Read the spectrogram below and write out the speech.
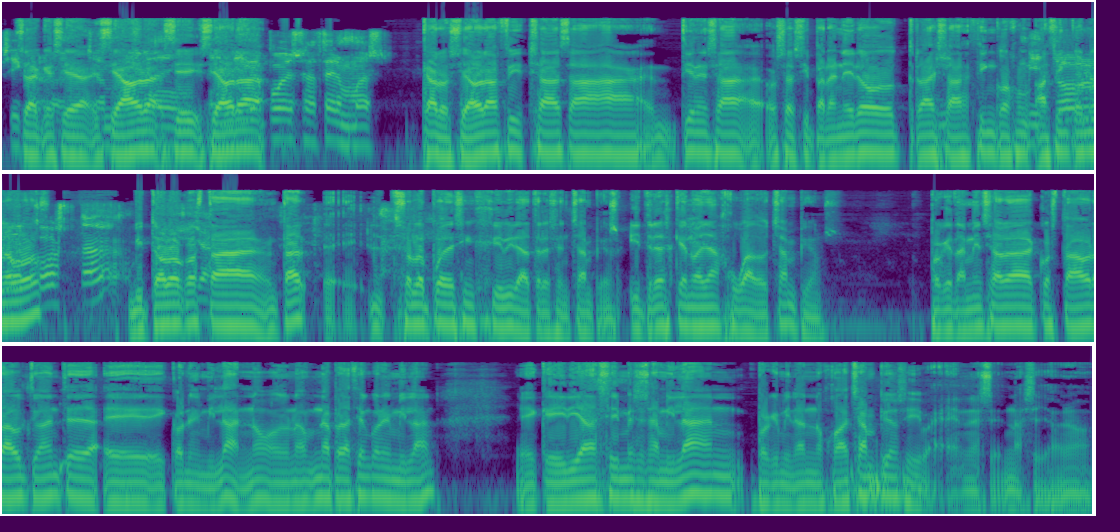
sí, O sea, que si- si ahora- si- ahora- puedes hacer más. Claro, si ahora fichas a. Tienes a. O sea, si para enero traes a cinco, a cinco nuevos. Costa, Vitolo. Costa, tal. eh, solo puedes inscribir a tres en Champions. Y tres que no hayan jugado Champions. Porque también se habrá costado ahora últimamente eh, con el Milán, ¿no? Una, una operación con el Milán. eh, que iría seis meses a Milán. Porque Milán no juega Champions. Y bueno, no sé, no sé yo, no.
